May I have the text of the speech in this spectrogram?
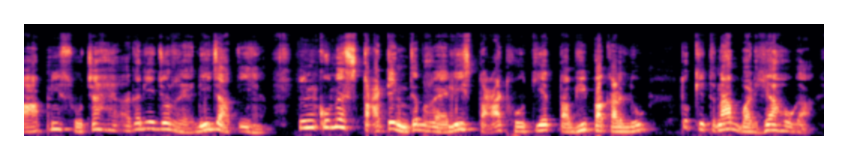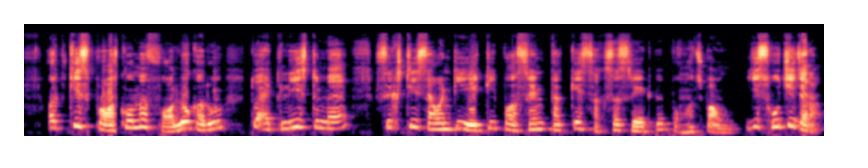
आपने सोचा है अगर ये जो रैली जाती हैं इनको मैं स्टार्टिंग जब रैली स्टार्ट होती है तभी पकड़ लूँ? तो कितना बढ़िया होगा। और किस प्रोसेस को मैं फॉलो करूँ तो एटलीस्ट मैं 60, 70, 80 परसेंट तक के सक्सेस रेट पे पहुँच पाऊँ। ये सोचिए जरा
